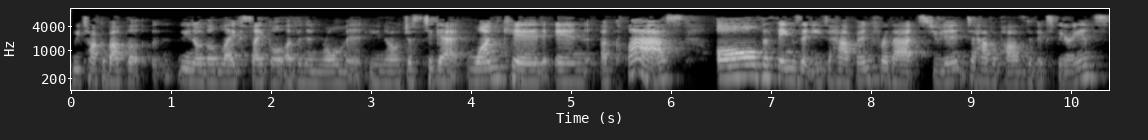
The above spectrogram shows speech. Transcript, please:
we talk about the, you know, the life cycle of an enrollment, you know, just to get one kid in a class, all the things that need to happen for that student to have a positive experience.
